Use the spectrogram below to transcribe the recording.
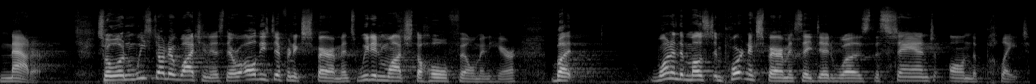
matter. So when we started watching this, there were all these different experiments. We didn't watch the whole film in here, but one of the most important experiments they did was the sand on the plate.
